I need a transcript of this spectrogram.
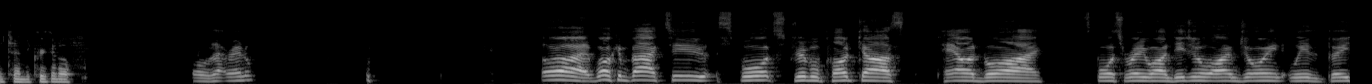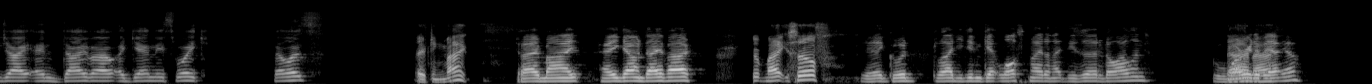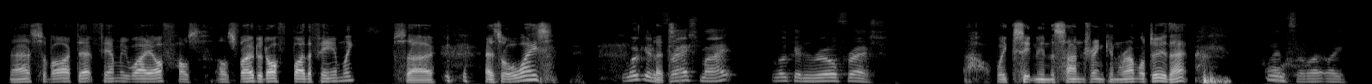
Turn the cricket off. Oh, what was that, Randall? All right, welcome back to Sports Dribble Podcast, powered by Sports Rewind Digital. I'm joined with BJ and Davo again this week, fellas. Evening, mate. G'day, mate. How you going, Davo? Good, mate. Yourself? Yeah, good. Glad you didn't get lost, mate, on that deserted island. We're No, worried no. about you. No, survived that. Family way off. I was, I was voted off by the family. So, as always, Looking That's- fresh, mate. Looking real fresh. oh, week sitting in the sun drinking rum will do that. Absolutely.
